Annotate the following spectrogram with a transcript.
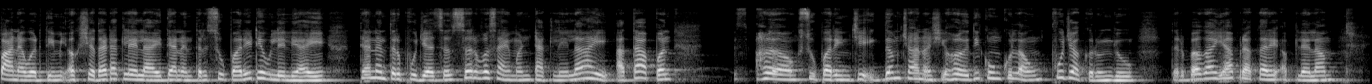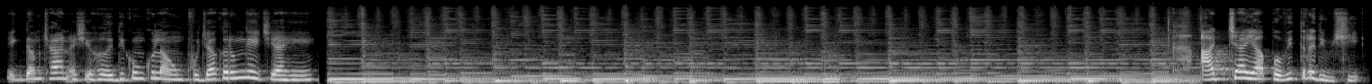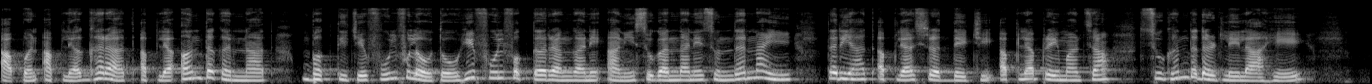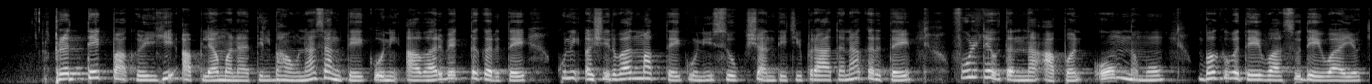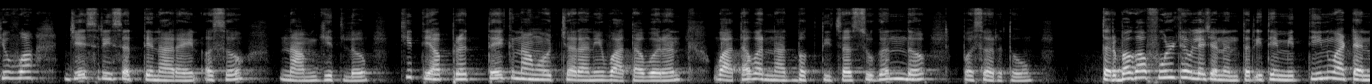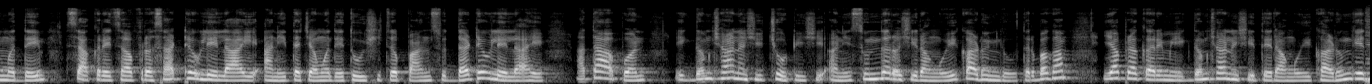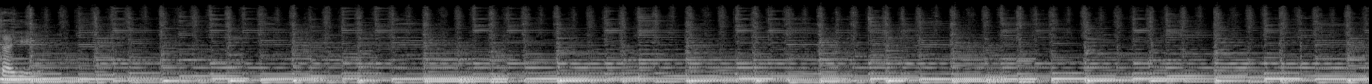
पानावरती मी अक्षदा टाकलेला आहे त्यानंतर सुपारी ठेवलेली आहे. त्यानंतर पूजाचं सर्व सायमन टाकलेलं आहे. आता आपण हळ सुपारींची एकदम छान अशी हळदी कुंकू लावून पूजा करून घेऊ. तर बघा या प्रकारे आपल्याला एकदम छान अशी हळदी कुंकू लावून पूजा करून घ्यायची आहे. आजच्या या पवित्र दिवशी आपण आपल्या घरात आपल्या अंतकरणात भक्तीचे फूल फुलवतो. ही फूल फक्त रंगाने आणि सुगंधाने सुंदर नाही तर यात आपल्या श्रद्धेची आपल्या प्रेमाचा सुगंध दडलेला आहे. प्रत्येक पाकळी ही आपल्या मनातील भावना सांगते कोणी आभार व्यक्त करते कुणी आशीर्वाद मागते कुणी सुख शांतीची प्रार्थना करते. फूल ठेवताना आपण ओम नमो भगवते वासुदेवाय किंवा जे श्री सत्यनारायण असं नाम घेतलं की त्या प्रत्येक नामोच्चाराने वातावरण वातावरणात भक्तीचा सुगंध पसरतो. तर बघा फूल ठेवल्याच्या नंतर इथे मी तीन वाट्यांमध्ये साखरेचा प्रसाद ठेवलेला आहे आणि त्याच्यामध्ये तुळशीचं पानसुद्धा ठेवलेलं आहे. आता आपण एकदम छान अशी छोटीशी आणि सुंदर अशी रांगोळी काढून घेऊ. तर बघा या प्रकारे मी एकदम छान अशी ते रांगोळी काढून घेत आहे.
